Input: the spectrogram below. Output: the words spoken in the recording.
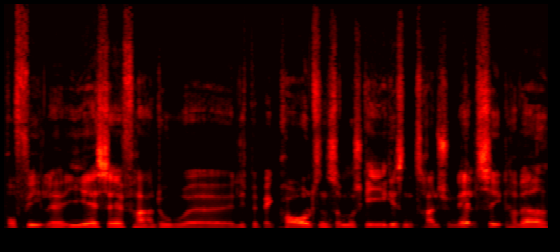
profil. Øh, I SF har du øh, Lisbeth Bæk Poulsen, som måske ikke sådan traditionelt set har været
